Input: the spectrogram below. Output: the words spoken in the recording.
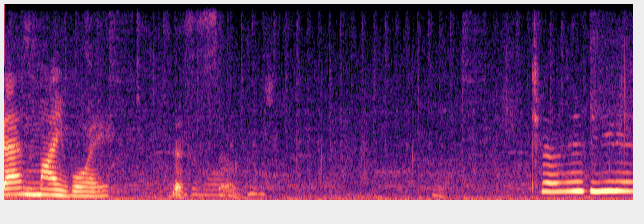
that my boy? This is so Charlie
